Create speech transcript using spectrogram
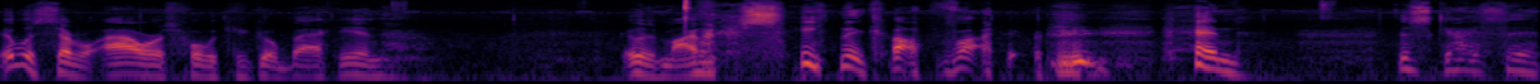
it was several hours before we could go back in. It was my machine that caught fire. and this guy said,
